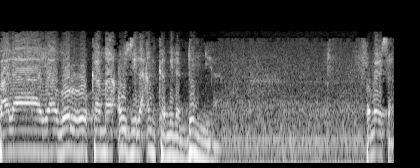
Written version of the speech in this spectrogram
fala yadhurruka ma uzila anka min ad-dunya. Pemirsa,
